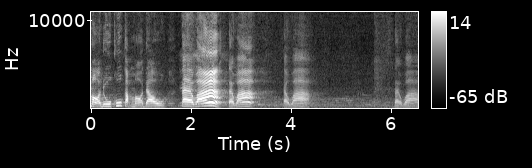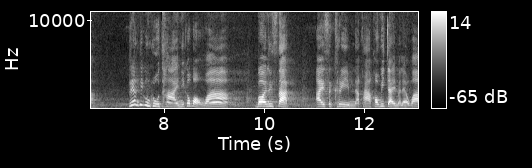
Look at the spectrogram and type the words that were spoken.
หมอดูคู่กับหมอเดา แต่ว่าแต่ว่าแต่ว่า แต่ว่า เรื่องที่คุณครูทายนี่ก็บอกว่าบริษัทไอศครีมนะคะเขาวิจัยมาแล้วว่า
